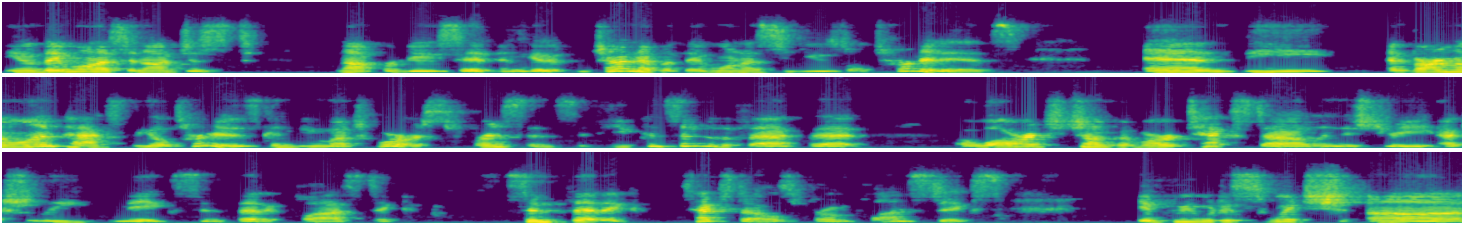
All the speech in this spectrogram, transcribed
you know, they want us to not just not produce it and get it from China, but they want us to use alternatives. And the environmental impacts of the alternatives can be much worse. For instance, if you consider the fact that a large chunk of our textile industry actually makes synthetic plastic, synthetic textiles from plastics. If we were to switch uh,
